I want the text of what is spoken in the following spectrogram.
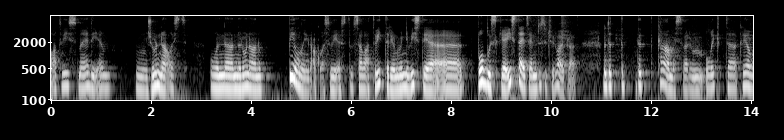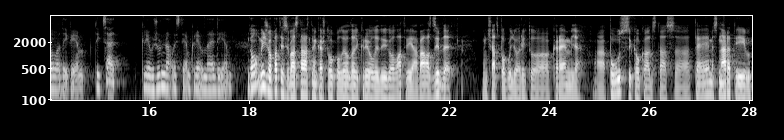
Latvijas mēdījiem, mm, žurnālists, un nu, runā nu, pilnīgāko sviestu savā Twitterī, un viņa visi tie uh, publiskie izteicieni, tas taču ir vaiprāts. Nu, tad, tad, tad kā mēs varam likt uh, krievu valodīgajiem ticēt, krievu žurnālistiem, krievu mēdījiem? Nu, viņš jau patiesībā stāsta vienkārši to, ko liela daļa krievu valodīgo Latvijā vēlas dzirdēt. Viņš atspoguļo arī to Kremļa uh, pusi, kaut kādas tās uh, tēmas, narratīvu.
